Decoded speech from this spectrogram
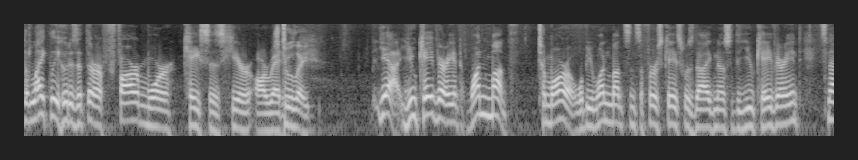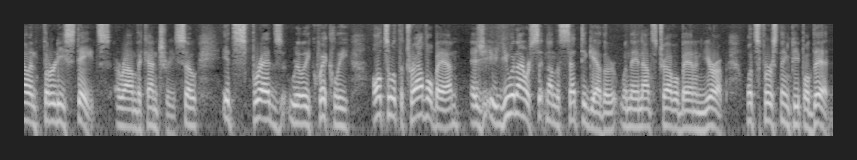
the likelihood is that there are far more cases here already. It's too late yeah, UK variant, one month. Tomorrow will be one month since the first case was diagnosed with the UK variant. It's now in 30 states around the country. So it spreads really quickly. Also, with the travel ban, as you, you and I were sitting on the set together when they announced the travel ban in Europe, what's the first thing people did?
